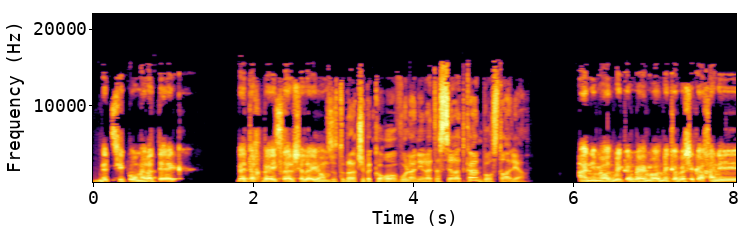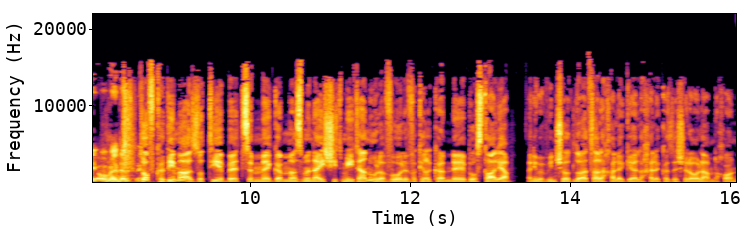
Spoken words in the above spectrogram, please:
באמת סיפור מרתק, בטח בישראל של היום. זאת אומרת שבקרוב אולי נראה את הסרט כאן, באוסטרליה. אני מאוד מקווה, מאוד מקווה שככה, אני עובד על זה. טוב, קדימה, זאת תהיה בעצם אה, גם הזמנה אישית מאיתנו לבוא לבקר כאן אה, באוסטרליה. אני מבין שעוד לא יצא לך להגיע לחלק הזה של העולם, נכון?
